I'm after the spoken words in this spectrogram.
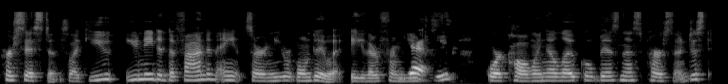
persistence. Like you you needed to find an answer and you were going to do it either from yes. YouTube or calling a local business person. Just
